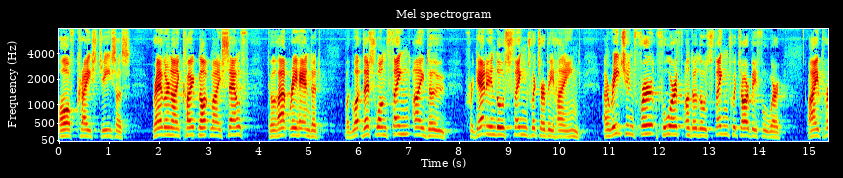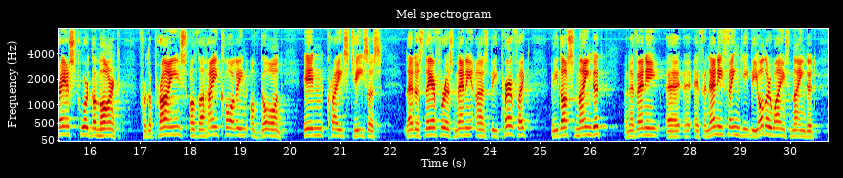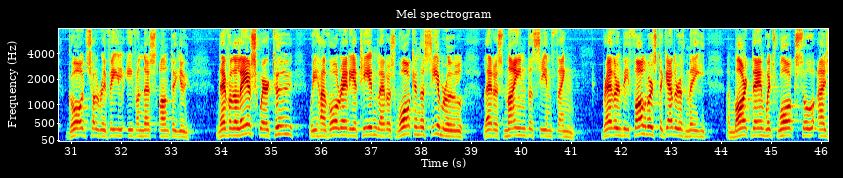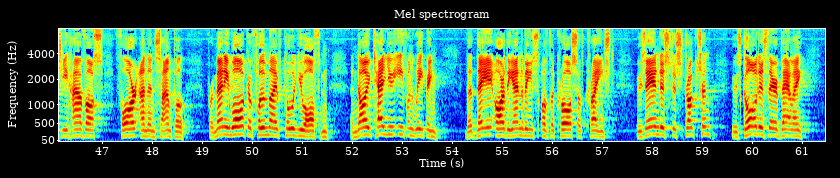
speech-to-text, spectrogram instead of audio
of Christ Jesus. Brethren, I count not myself to have apprehended, but what this one thing I do, forgetting those things which are behind, and reaching forth unto those things which are before, I press toward the mark for the prize of the high calling of God in Christ Jesus. Let us therefore, as many as be perfect, be thus minded. And if, any, uh, if in anything ye be otherwise minded, God shall reveal even this unto you. Nevertheless, whereto we have already attained, let us walk in the same rule, let us mind the same thing. Brethren, be followers together of me, and mark them which walk so as ye have us for an ensample. For many walk, of whom I have told you often, and now tell you even weeping that they are the enemies of the cross of Christ, whose end is destruction, whose God is their belly,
